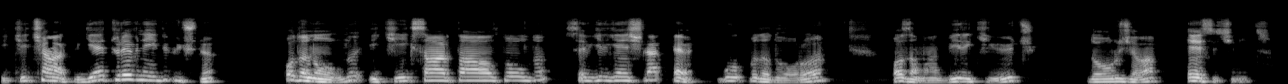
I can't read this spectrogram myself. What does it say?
2 çarpı g türev neydi? 3'tü. O da ne oldu? 2x artı 6 oldu. Sevgili gençler evet bu, bu da doğru. O zaman 1, 2, 3 doğru cevap E seçeneğidir.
